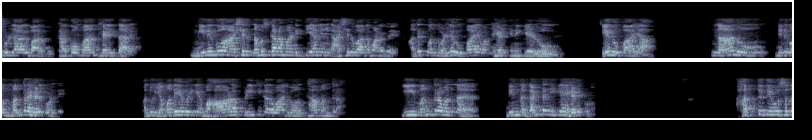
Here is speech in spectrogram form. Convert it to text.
ಸುಳ್ಳಾಗಬಾರದು, ಕರ್ಕೊಂಬ ಅಂತ ಹೇಳಿದ್ದಾರೆ. ನಿನಗೂ ಆಶೀರ್, ನಮಸ್ಕಾರ ಮಾಡಿದ್ದೀಯಾ? ನಿನಗೆ ಆಶೀರ್ವಾದ ಮಾಡಬೇಕು. ಅದಕ್ಕೆ ಒಂದು ಒಳ್ಳೆ ಉಪಾಯವನ್ನು ಹೇಳ್ತೀನಿ ಕೇಳು. ಏನು ಉಪಾಯ? ನಾನು ನಿನಗೊಂದು ಮಂತ್ರ ಹೇಳ್ಕೊಡ್ತೇನೆ ಅದು ಯಮದೇವರಿಗೆ ಬಹಳ ಪ್ರೀತಿಕರವಾಗಿರುವಂತಹ ಮಂತ್ರ. ಈ ಮಂತ್ರವನ್ನ ನಿನ್ನ ಗಂಡನಿಗೆ ಹೇಳಿಕೊಡು. ಹತ್ತು ದಿವಸದ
